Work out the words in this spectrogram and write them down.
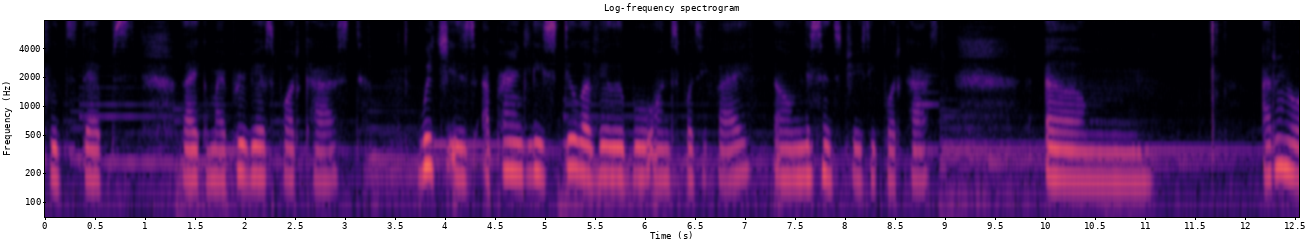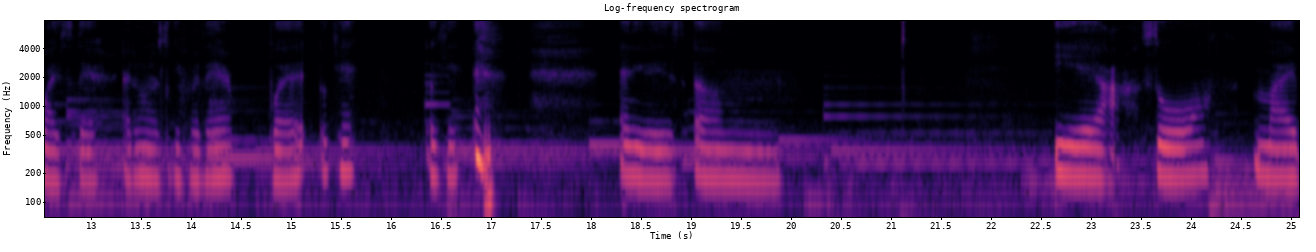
footsteps, like my previous podcast, which is apparently still available on Spotify. Um, listen to Tracy podcast. Um, I don't know why it's there. I don't know what I was looking for there, but okay, okay. Anyways, um yeah so my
